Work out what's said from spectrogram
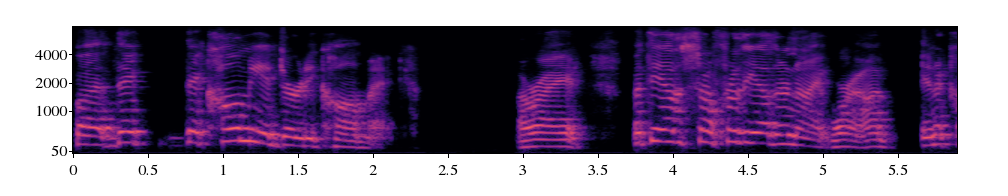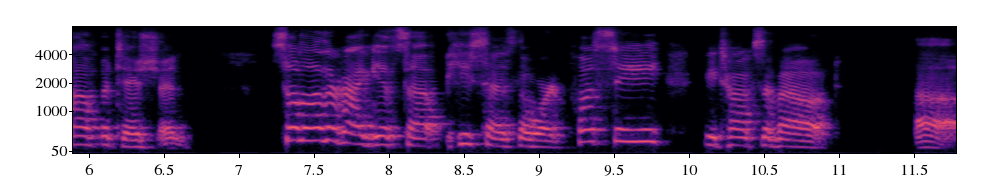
but they they call me a dirty comic. All right, but the other so for the other night where I'm in a competition, some other guy gets up. He says the word pussy. He talks about uh,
